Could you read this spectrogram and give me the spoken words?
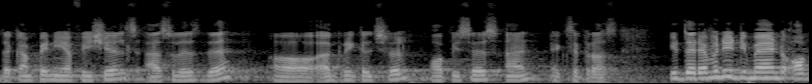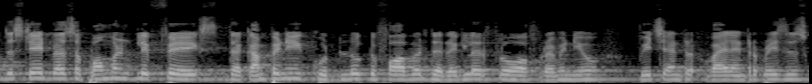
the company officials as well as the uh, agricultural officers and etc. If the revenue demand of the state was permanently fixed, the company could look forward the regular flow of revenue, which enter while enterprises,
